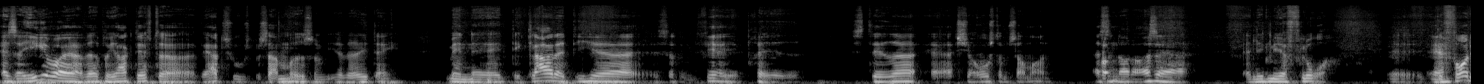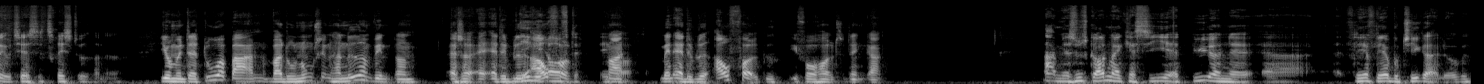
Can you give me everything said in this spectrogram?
Altså ikke, hvor jeg har været på jagt efter værtshus på samme måde, som vi har været i dag. Men øh, det er klart, at de her øh, sådan ferieprægede steder er sjovest om sommeren. Altså når der også er, er lidt mere flor. Øh, Ja. Det får det jo til at se trist ud hernede. Jo, men da du var barn, var du nogensinde hernede om vinteren? Altså, er, er det blevet Ikke affolket? ofte, ikke Nej, ofte. men er det blevet affolket i forhold til dengang? Nej, men jeg synes godt, man kan sige, at byerne er flere og flere butikker er lukket.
